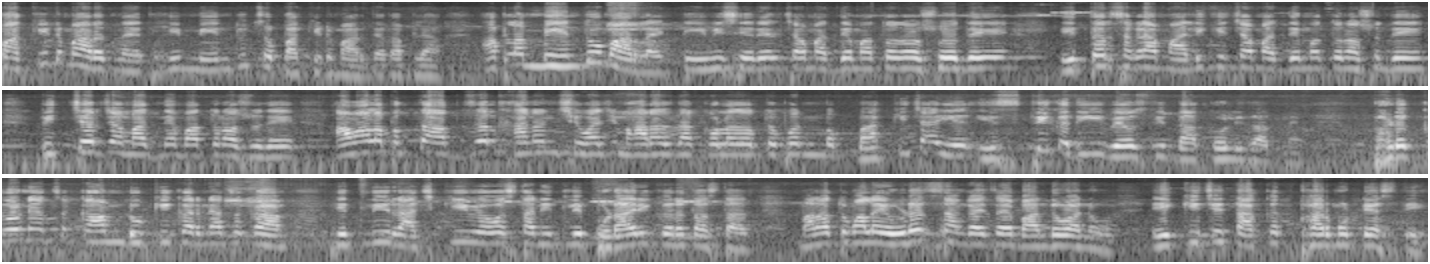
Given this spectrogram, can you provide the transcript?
पाकिट मारत नाहीत ही मेंदूचं पाकिट मारतात आपल्या. आपला मेंदू मारलाय. टी व्ही सिरियलच्या माध्यमातून असू दे इतर सगळ्या मालिकेच्या माध्यमातून असू दे पिक्चरच्या माध्यमातून असू दे आम्हाला फक्त अफजल खान आणि शिवाजी महाराज दाखवला जातो पण बाकीच्या हिस्ट्री कधी व्यवस्थित दाखवली जात नाही. भडकवण्याचं काम डोकी करण्याचं काम इथली राजकीय व्यवस्था आणि इथली पुढारी करत असतात. मला तुम्हाला एवढंच सांगायचं आहे बांधवानो एकीची ताकद फार मोठी असते.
